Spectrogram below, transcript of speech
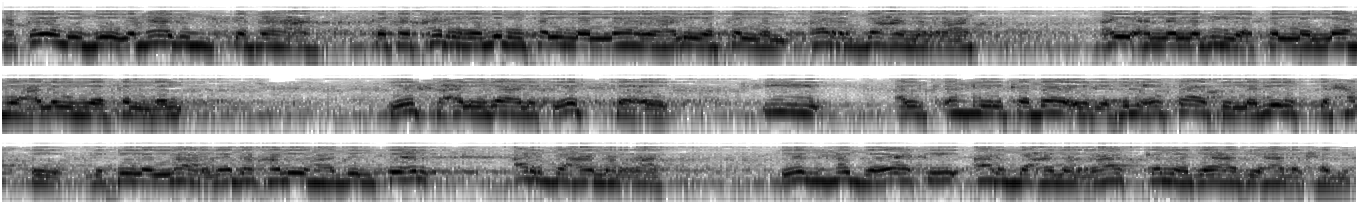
فقوله وهذه الشفاعة تتكرر منه صلى الله عليه وسلم أربع مرات أي أن النبي صلى الله عليه وسلم يفعل ذلك يشفع في أهل الكبائر في العصاة الذين استحقوا دخول النار ودخلوها بالفعل أربع مرات. يذهب ويأتي أربع مرات كما جاء في هذا الحديث.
